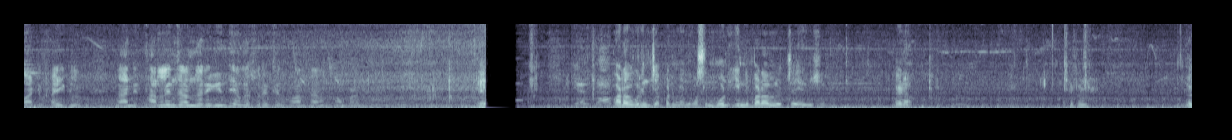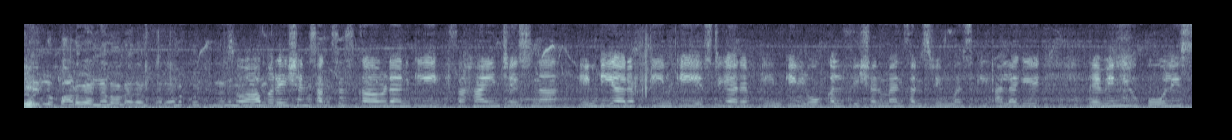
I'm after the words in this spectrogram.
వాటి పైకి దాన్ని తరలించడం జరిగింది. ఒక సురక్షిత ప్రాంతానికి పంపడం. జరిగింది. పడవ గురించి చెప్పండి మేడం. అసలు మూడు ఇన్ని పడవలు వచ్చాయి విషయం మేడం. చెప్పండి. సో ఆపరేషన్ సక్సెస్ కావడానికి సహాయం చేసిన ఎన్డీఆర్ఎఫ్ టీమ్కి ఎస్టీఆర్ఎఫ్ టీమ్కి లోకల్ ఫిషర్మెన్స్ అండ్ స్విమ్మర్స్కి అలాగే రెవెన్యూ పోలీస్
